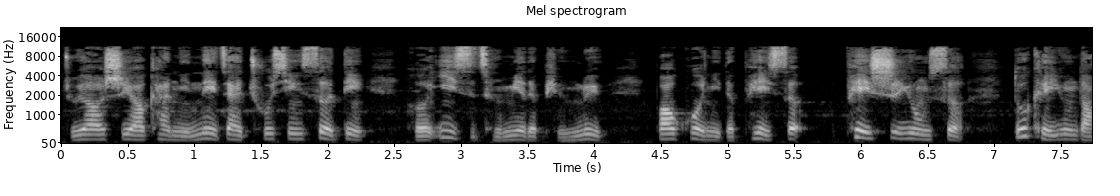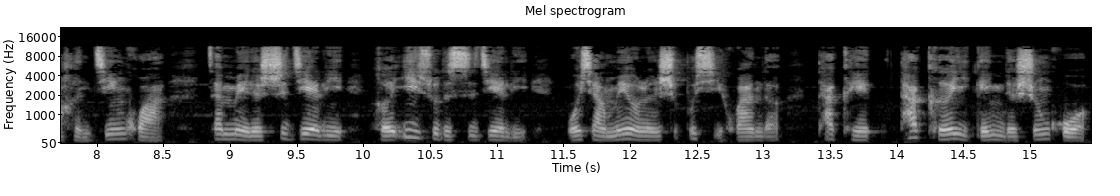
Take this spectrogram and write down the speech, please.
主要是要看你内在初心设定和意识层面的频率，包括你的配色、配饰用色，都可以用到很精华。在美的世界里和艺术的世界里，我想没有人是不喜欢的。它可以，它可以给你的生活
